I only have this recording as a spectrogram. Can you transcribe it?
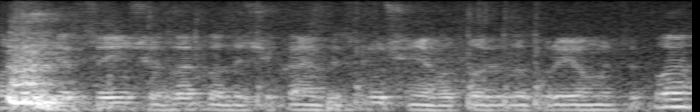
знаходяться, інші заклади чекають підключення, готові до прийому тепла.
